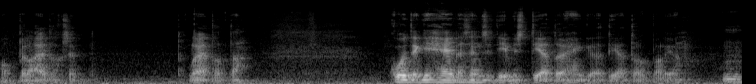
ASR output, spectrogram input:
oppilaitokset tulee tota, kuitenkin heillä sensitiivistä tietoa ja henkilötietoa paljon. Mm.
